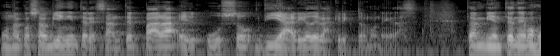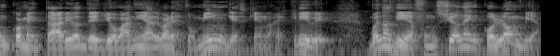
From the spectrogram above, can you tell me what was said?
una cosa bien interesante para el uso diario de las criptomonedas. También tenemos un comentario de Giovanni Álvarez Domínguez, quien nos escribe, buenos días, funciona en Colombia.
